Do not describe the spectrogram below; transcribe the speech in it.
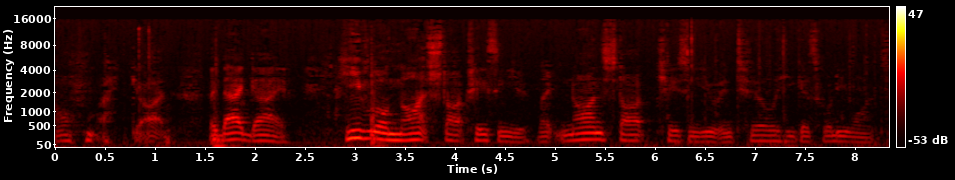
Oh my god. Like that guy, he will not stop chasing you. Like non-stop chasing you until he gets what he wants.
